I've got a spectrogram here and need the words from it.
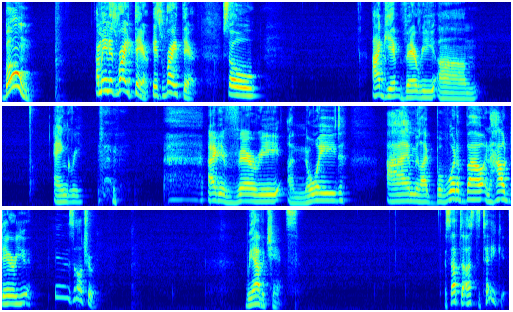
Boom. I mean, it's right there. It's right there. So I get very um, angry. I get very annoyed. I'm like, but what about and how dare you? It's all true. We have a chance. It's up to us to take it.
